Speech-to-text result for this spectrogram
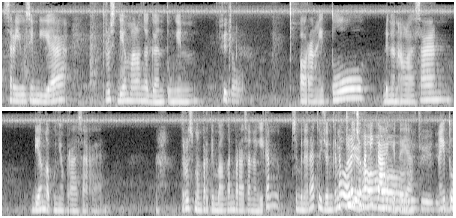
seriusin dia terus dia malah ngegantungin si cowok orang itu dengan alasan dia nggak punya perasaan. Nah, terus mempertimbangkan perasaan lagi kan sebenarnya tujuan kita awalnya ya, cuma nikah oh, gitu ya. lucu ya Nah itu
